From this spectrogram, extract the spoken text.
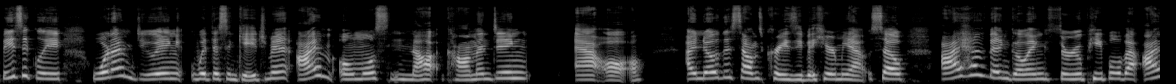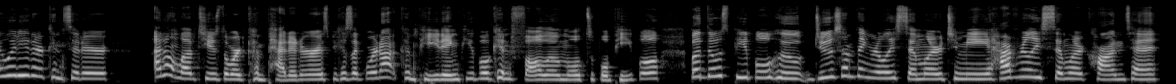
basically what I'm doing with this engagement I'm almost not commenting at all I know this sounds crazy, but hear me out. So, I have been going through people that I would either consider I don't love to use the word competitors because like we're not competing. People can follow multiple people, but those people who do something really similar to me, have really similar content,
